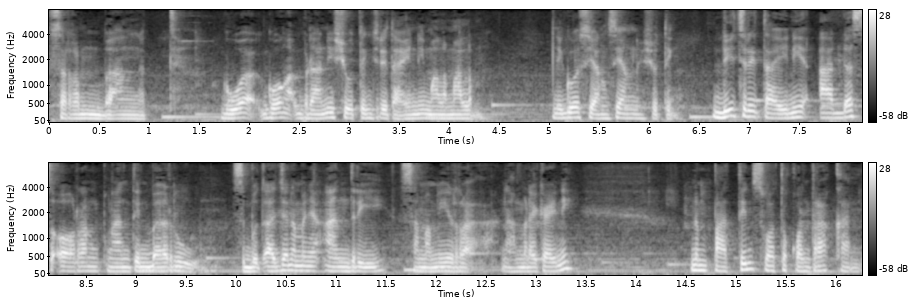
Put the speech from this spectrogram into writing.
serem banget. Gua gua nggak berani syuting cerita ini malam-malam. Ini gue siang-siang nih syuting. Di cerita ini ada seorang pengantin baru. Sebut aja namanya Andri sama Mira. Nah mereka ini nempatin suatu kontrakan.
